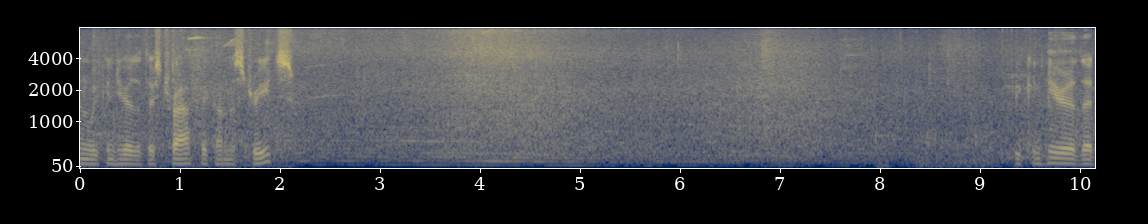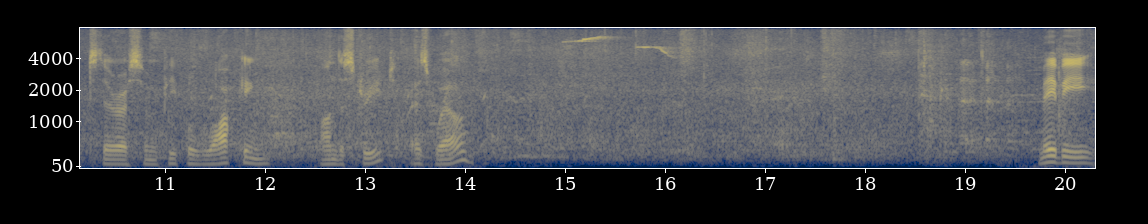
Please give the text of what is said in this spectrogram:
And we can hear that there's traffic on the streets. We can hear that there are some people walking on the street as well. Maybe,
